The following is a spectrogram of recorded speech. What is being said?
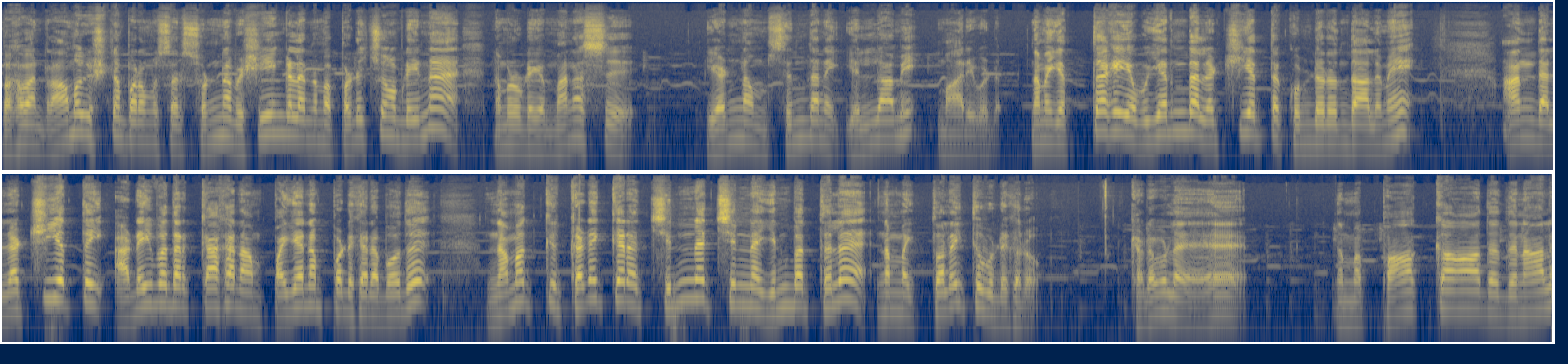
பகவான் ராமகிருஷ்ண பரமஹம்சர் சொன்ன விஷயங்களை நம்ம படித்தோம் அப்படின்னா நம்மளுடைய மனசு எண்ணம் சிந்தனை எல்லாமே மாறிவிடும். நம்ம எத்தகைய உயர்ந்த லட்சியத்தை கொண்டிருந்தாலுமே அந்த லட்சியத்தை அடைவதற்காக நாம் பயணப்படுகிற போது நமக்கு கிடைக்கிற சின்ன சின்ன இன்பத்தில் நம்மை தொலைத்து விடுகிறோம். கடவுளை நம்ம பார்க்காததுனால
